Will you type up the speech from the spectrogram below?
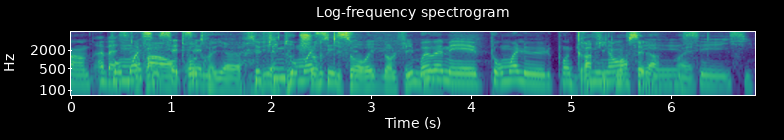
Enfin, Ah bah, pour moi, Enfin, c'est cette autres, scène. il y a, Ce il y a film, pour d'autres moi, choses c'est- qui sont horribles dans le film. Ouais, mais- ouais, mais pour moi, le, le point Graphiquement, c'est là, c'est ouais. c'est ici.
